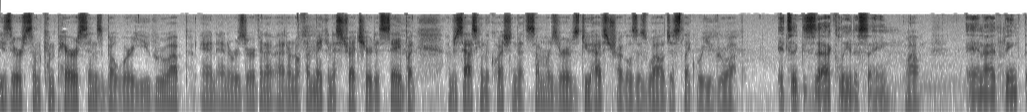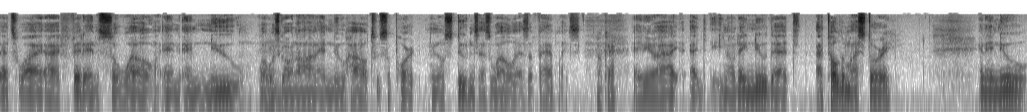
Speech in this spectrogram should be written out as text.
is there some comparisons about where you grew up and, and a reserve? And I, I don't know if I'm making a stretch here to say, but I'm just asking the question that some reserves do have struggles as well, just like where you grew up. It's exactly the same, Wow. and I think that's why I fit in so well and, and knew what was Mhm. going on and knew how to support you know students as well as the families. Okay. And you know, I, I you know they knew that I told them my story, and they knew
